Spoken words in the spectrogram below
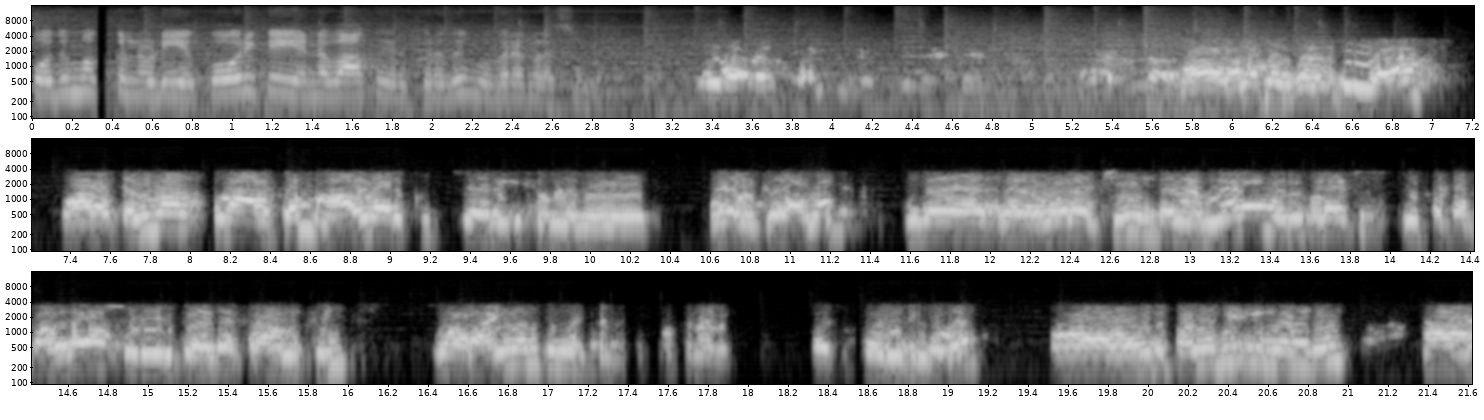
பொதுமக்களுடைய கோரிக்கை என்னவாக இருக்கிறது? விவரங்களை சொல்லுங்க. ஆஹ் வணக்கம் தென்காசி மாவட்டம் ஆழ்வார்குறிச்சி அருகே உள்ளது. கிராமம். இந்த ஊராட்சி இந்த மேலாம் ஒரு ஊராட்சி உட்பட்ட பங்களா குடியிருப்பு என்ற கிராமத்தில் சுமார் ஐநூறுக்கும் மேற்பட்ட குடும்பத்தினர் வசித்து வருகின்றனர் ஆஹ், இந்த பகுதியில் வந்து ஆஹ்,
